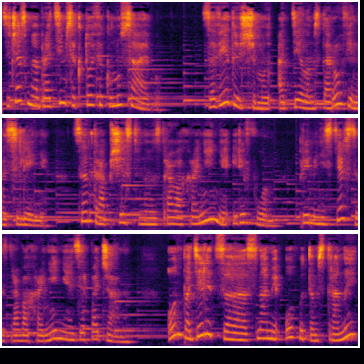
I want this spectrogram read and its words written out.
Сейчас мы обратимся к Тофику Мусаеву, заведующему отделом здоровья населения Центра общественного здравоохранения и реформ при Министерстве здравоохранения Азербайджана. Он поделится с нами опытом страны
